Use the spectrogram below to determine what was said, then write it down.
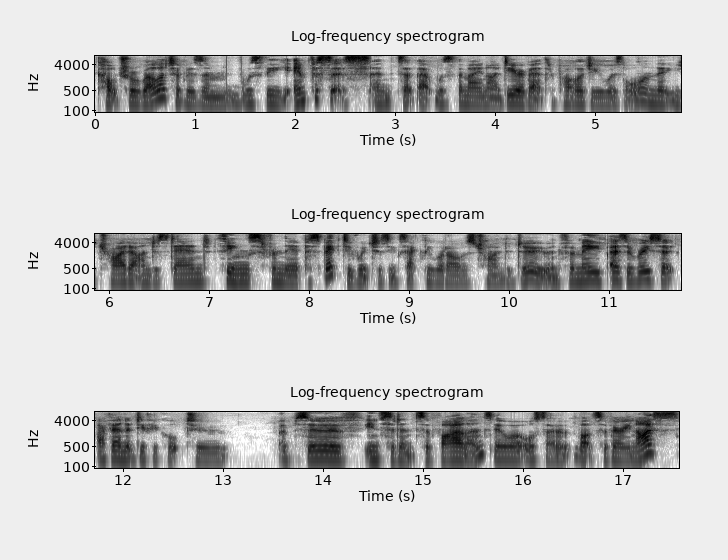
cultural relativism was the emphasis, and so that was the main idea of anthropology was all, and that you try to understand things from their perspective, which is exactly what I was trying to do. And for me, as a researcher, I found it difficult to observe incidents of violence. There were also lots of very nice,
